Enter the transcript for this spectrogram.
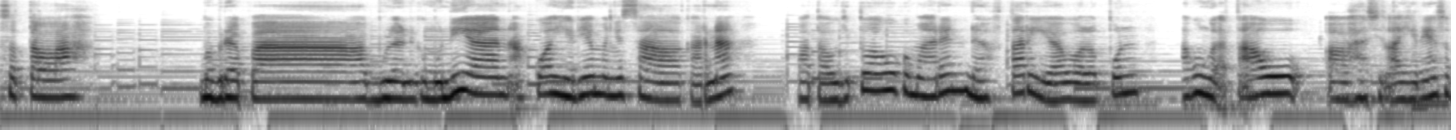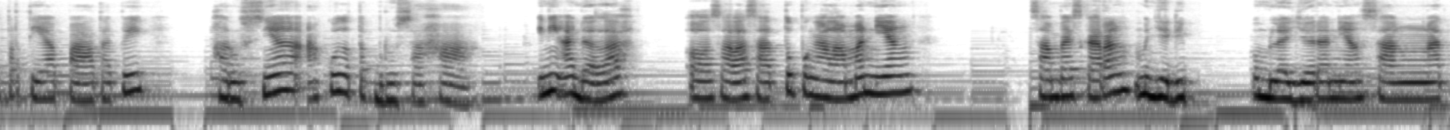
setelah beberapa bulan kemudian aku akhirnya menyesal. Karena oh tahu gitu aku kemarin daftar ya walaupun aku nggak tahu uh, hasil akhirnya seperti apa. Tapi harusnya aku tetap berusaha. Ini adalah uh, salah satu pengalaman yang sampai sekarang menjadi pembelajaran yang sangat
